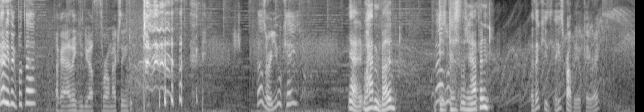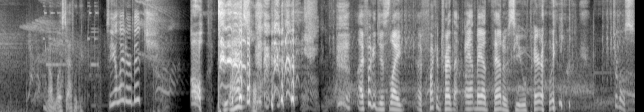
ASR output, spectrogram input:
anything but that. Okay, I think you do have to throw him actually into. Bowser, are you okay? Yeah, what happened, bud? Did, Bowser? did something happen? I think he's he's probably okay, right? Oh, most definitely. See you later, bitch. Oh, You asshole. I fucking just like I fucking tried the Ant Man Thanos you apparently. Circles.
